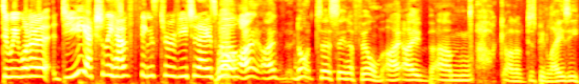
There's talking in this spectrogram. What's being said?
do we want to? Do you actually have things to review today as well? Well, I, I've not uh, seen a film. I, I um, oh God, I've just been lazy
